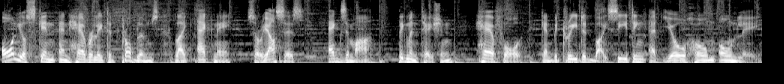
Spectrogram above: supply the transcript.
All your skin and hair related problems like acne, psoriasis, eczema, pigmentation, hair fall can be treated by seating at your home only.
